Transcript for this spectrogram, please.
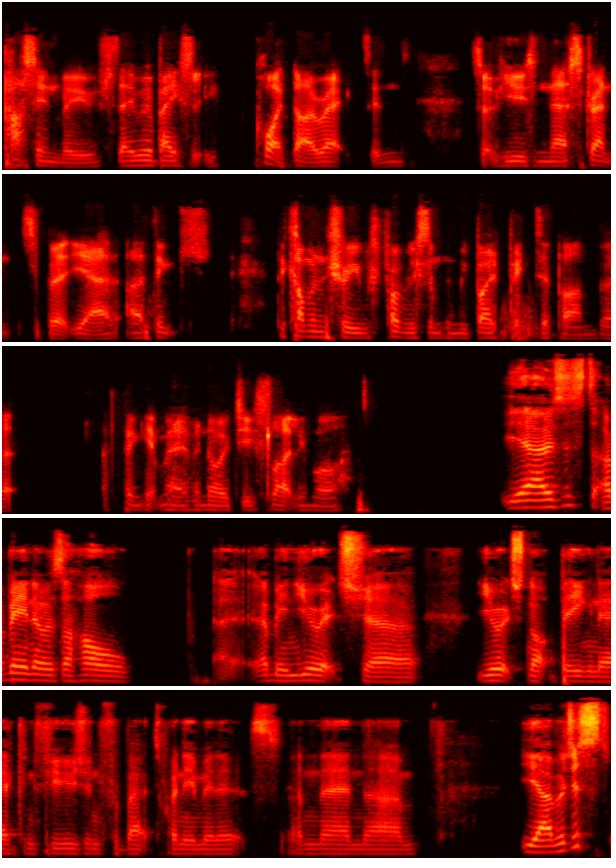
passing moves. They were basically quite direct and sort of using their strengths. But yeah, I think the commentary was probably something we both picked up on, but I think it may have annoyed you slightly more. Yeah, it was just. I mean, it was a whole. Uh, I mean, Juric, uh, Juric not being there, confusion for about twenty minutes, and then um, yeah, we're just.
